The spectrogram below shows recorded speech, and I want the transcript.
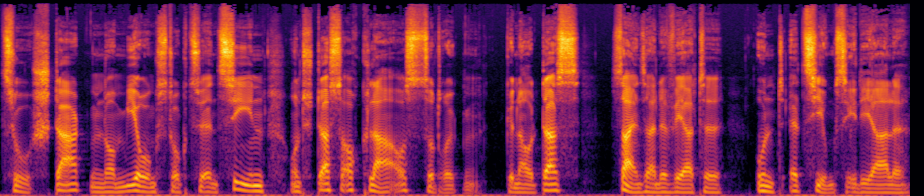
zu starken Normierungsdruck zu entziehen und das auch klar auszudrücken. Genau das seien seine Werte und Erziehungsideale.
